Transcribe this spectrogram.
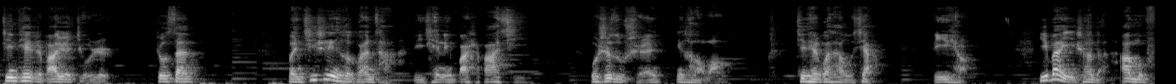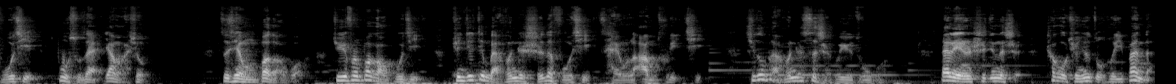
今天是八月九日，周三。本期是银河观察第一千零八十八期，我是主持人银河老王。今天观察如下：第一条，一半以上的 ARM 服务器部署在亚马逊。之前我们报道过，据一份报告估计，全球近百分之十的服务器采用了 ARM 处理器，其中百分之四十位于中国。但令人吃惊的是，超过全球总数一半的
